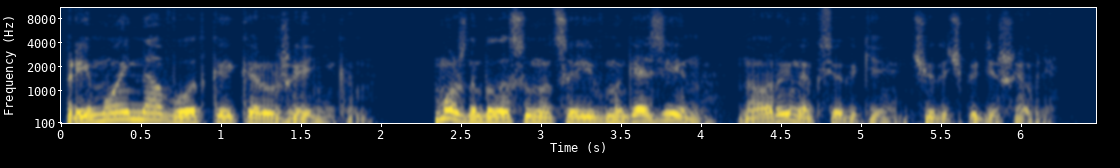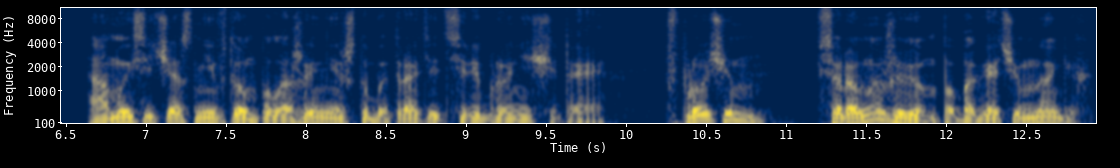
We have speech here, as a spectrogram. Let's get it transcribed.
прямой наводкой к оружейникам. Можно было сунуться и в магазин, но рынок все-таки чуточку дешевле. А мы сейчас не в том положении, чтобы тратить серебро не считая. Впрочем, все равно живем побогаче многих.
